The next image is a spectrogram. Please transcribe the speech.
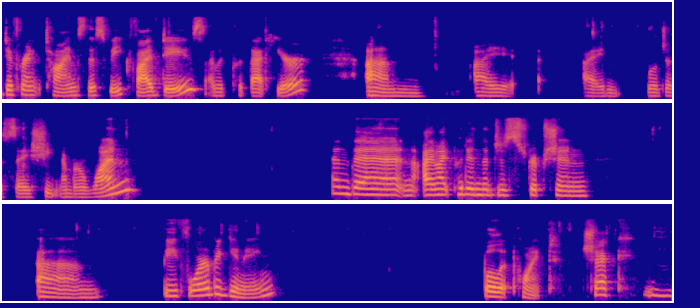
different times this week, five days, I would put that here. Um, I, I will just say sheet number one. And then I might put in the description um, before beginning, bullet point check mm-hmm.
